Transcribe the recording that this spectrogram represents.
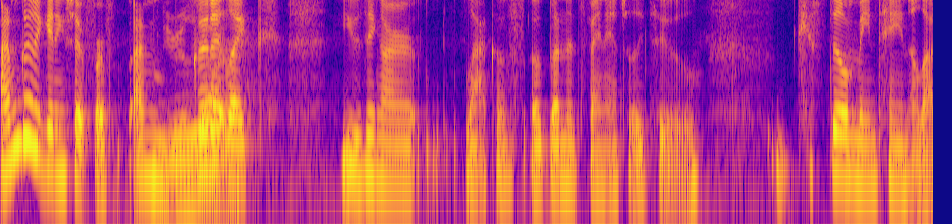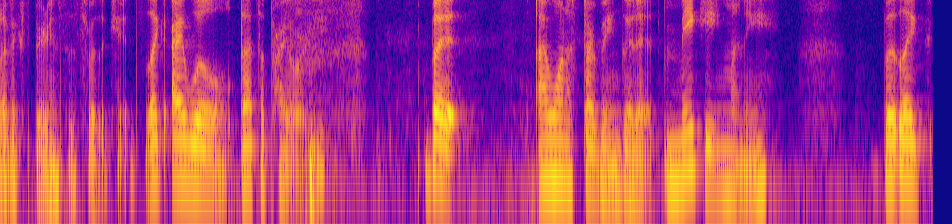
I'm good at getting shit for. I'm really good are. at like using our lack of abundance financially to still maintain a lot of experiences for the kids. Like I will, that's a priority but I want to start being good at making money. But like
